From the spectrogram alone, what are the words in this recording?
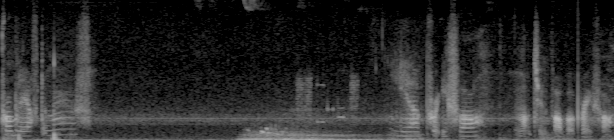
probably have to move. Yeah, pretty far. Not too far, but pretty far.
